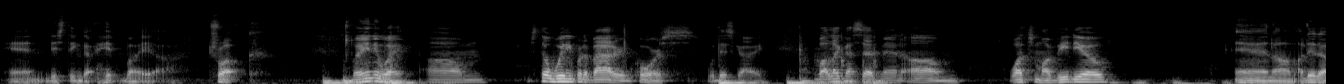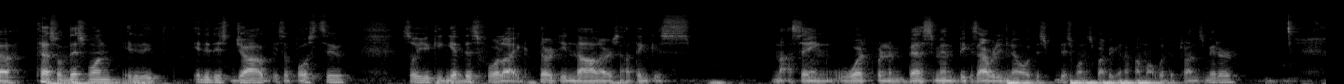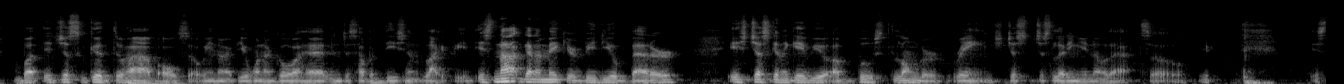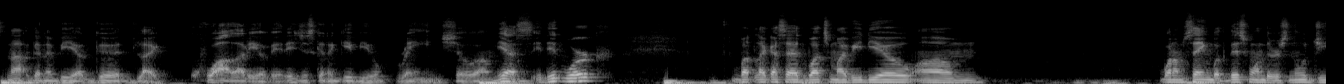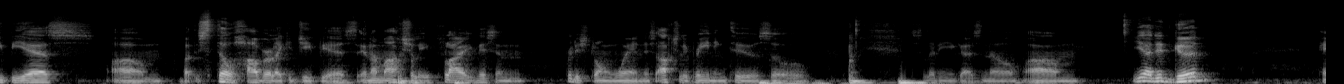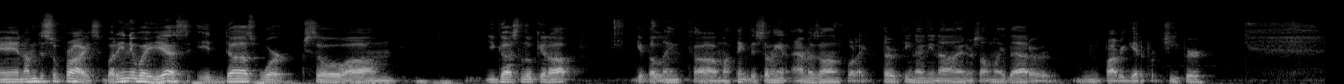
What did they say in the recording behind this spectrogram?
And this thing got hit by a truck. But anyway um still waiting for the battery of course with this guy. But like i said man um watch my video. And um, i did a test on this one. It did it did its job it's supposed to. So you can get this for like $13 i think it's not saying worth for an investment because i already know this this one's probably going to come up with the transmitter but it's just good to have also you know if you want to go ahead and just have a decent live feed. It's not gonna make your video better it's just gonna give you a boost longer range just just letting you know that. So if it's not gonna be a good like quality of it it's just gonna give you range. So um yes it did work but like i said watch my video um what i'm saying with this one there's no gps um, but still hover like a GPS. And I'm actually flying this in pretty strong wind. It's actually raining too, so just letting you guys know. Um, yeah, I did good, and I'm just surprised. But anyway, yes, it does work. So um, you guys look it up. Get the link. Um, I think they're selling it Amazon for like $13.99 or something like that, or probably get it for cheaper.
